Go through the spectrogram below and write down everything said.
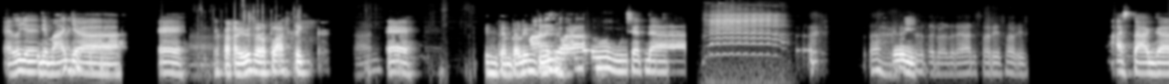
Eh lu jangan diem aja. Eh, Perkenalkan diri suara plastik. eh. Ting tempelin Mana ting. suara lu? Buset dah. Ah, Yoi. Sorry sorry. Astaga.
